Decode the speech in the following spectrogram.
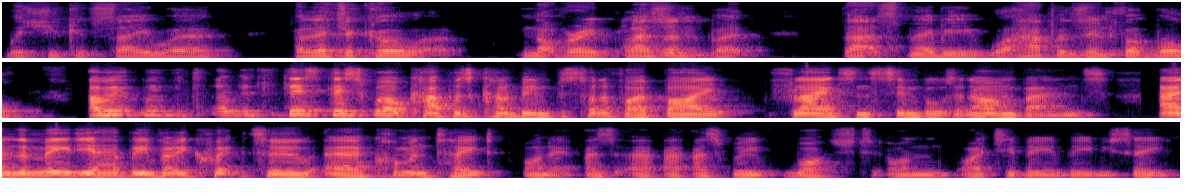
which you could say were political, not very pleasant, but that's maybe what happens in football. I mean, this this World Cup has kind of been personified by flags and symbols and armbands, and the media have been very quick to uh, commentate on it, as uh, as we watched on ITV and BBC.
